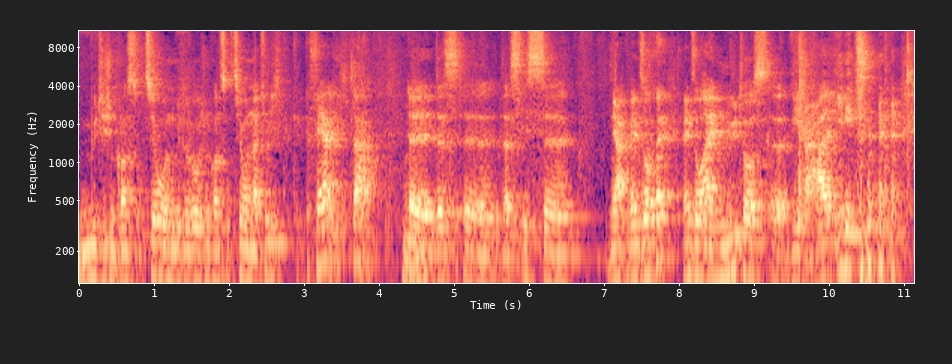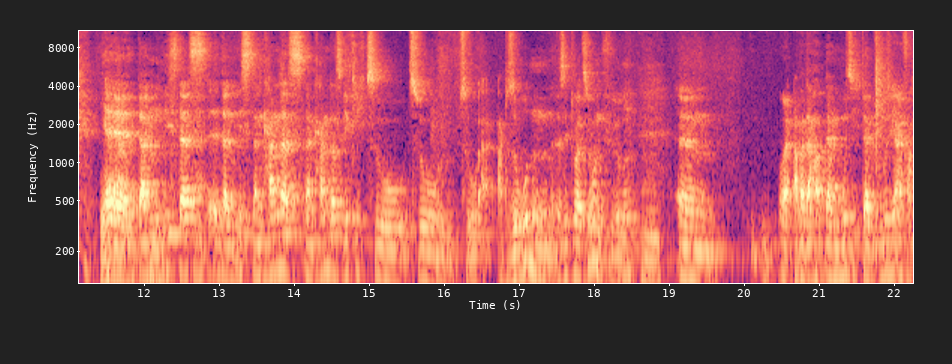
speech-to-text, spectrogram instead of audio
mythischen Konstruktionen, mythologischen Konstruktionen natürlich gefährlich, klar. Mhm. Äh, das, äh, das ist, äh, ja, wenn so, wenn so ein Mythos viral geht, ja, dann ist das, dann ist, dann kann das, dann kann das wirklich zu, zu, zu absurden Situationen führen. Mhm. Ähm, aber da, da, muss ich, da muss ich einfach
